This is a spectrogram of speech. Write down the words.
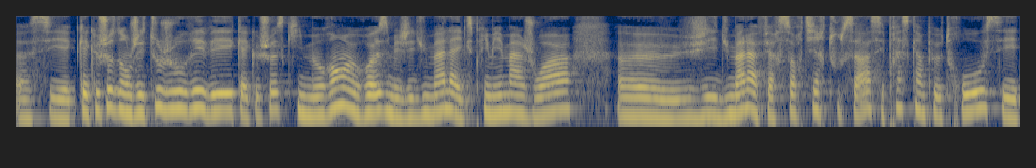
euh, c'est quelque chose dont j'ai toujours rêvé, quelque chose qui me rend heureuse, mais j'ai du mal à exprimer ma joie, euh, j'ai du mal à faire sortir tout ça, c'est presque un peu trop, c'est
